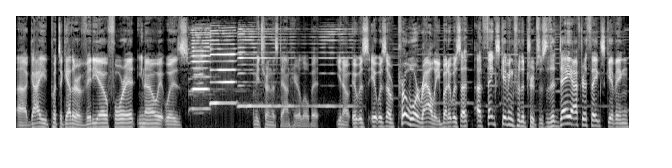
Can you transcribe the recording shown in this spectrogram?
Uh, guy put together a video for it. You know, it was. Let me turn this down here a little bit you know, it was it was a pro-war rally, but it was a, a Thanksgiving for the troops. This is the day after Thanksgiving.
